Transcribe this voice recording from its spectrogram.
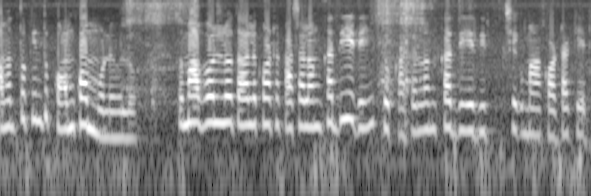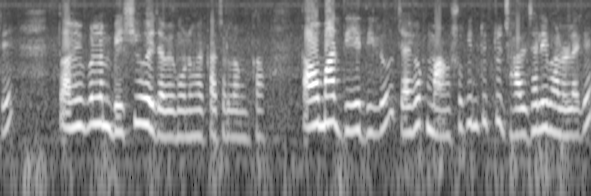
আমার তো কিন্তু কম কম মনে হলো। তো মা বলল, তাহলে কটা কাঁচা লঙ্কা দিয়ে দিই। তো কাঁচা লঙ্কা দিয়ে দিচ্ছে মা কটা কেটে। তো আমি বললাম, বেশি হয়ে যাবে মনে হয় কাঁচা লঙ্কা। তাও মা দিয়ে দিল। যাই হোক, মাংস কিন্তু একটু ঝালঝালি ভালো লাগে।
